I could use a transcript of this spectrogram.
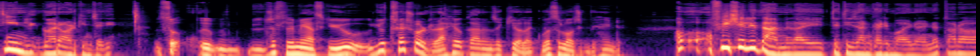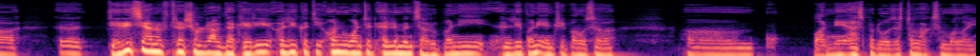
त्यहीँ गएर अड्किन्छ कि so just let me ask you यो थ्रेस होल्ड राखेको कारण चाहिँ के होला वाट्स लजिक बिहाइन्ड इट अब अफिसियली त हामीलाई त्यति जानकारी भएन होइन? तर धेरै सानो थ्रेसोल्ड राख्दाखेरि अलिकति अनवान्टेड एलिमेन्ट्सहरू पनि ले पनि एन्ट्री पाउँछ। भन्ने एस्पेक्ट हो जस्तो लाग्छ मलाई।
